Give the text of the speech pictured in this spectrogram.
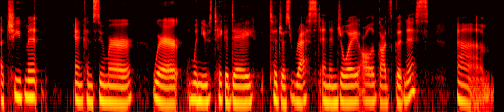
achievement and consumer where when you take a day to just rest and enjoy all of God's goodness um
